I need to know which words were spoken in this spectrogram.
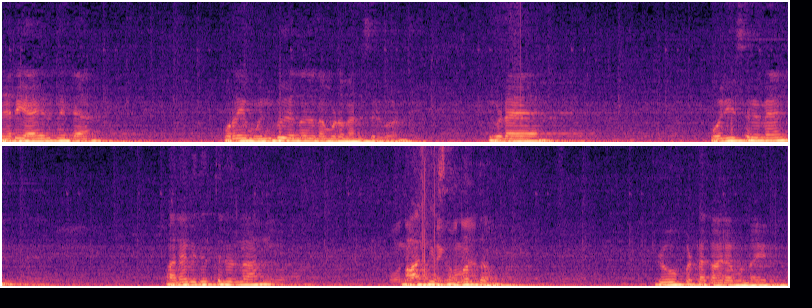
നിലയായിരുന്നില്ല കുറേ മുൻപ് എന്നത് നമ്മുടെ മനസ്സിൽ വേണം. ഇവിടെ പോലീസിന് മേൽ പല വിധത്തിലുള്ള ബാഹ്യ സമ്മർദ്ദം രൂപപ്പെട്ട കാലമുണ്ടായിരുന്നു.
